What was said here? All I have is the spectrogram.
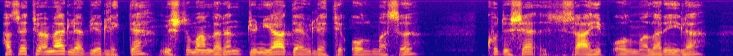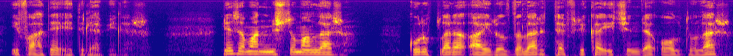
Hazreti Ömer'le birlikte Müslümanların dünya devleti olması Kudüs'e sahip olmalarıyla ifade edilebilir. Ne zaman Müslümanlar gruplara ayrıldılar, tefrika içinde oldular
